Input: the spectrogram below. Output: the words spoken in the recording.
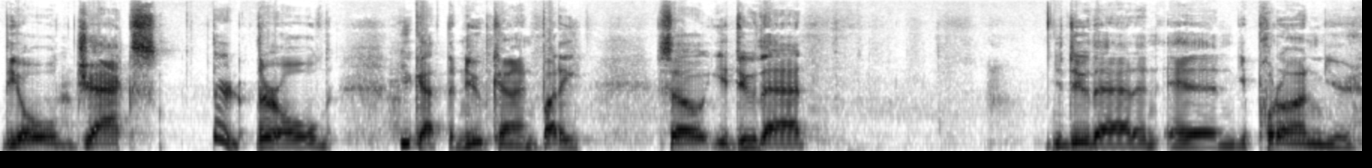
the old jacks. They're they're old. You got the new kind, buddy. So you do that. You do that, and and you put on your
